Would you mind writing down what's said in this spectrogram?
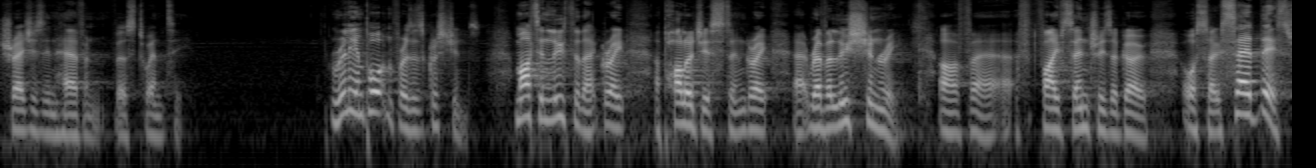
treasures in heaven, verse 20. Really important for us as Christians. Martin Luther, that great apologist and great uh, revolutionary of uh, five centuries ago also, said this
